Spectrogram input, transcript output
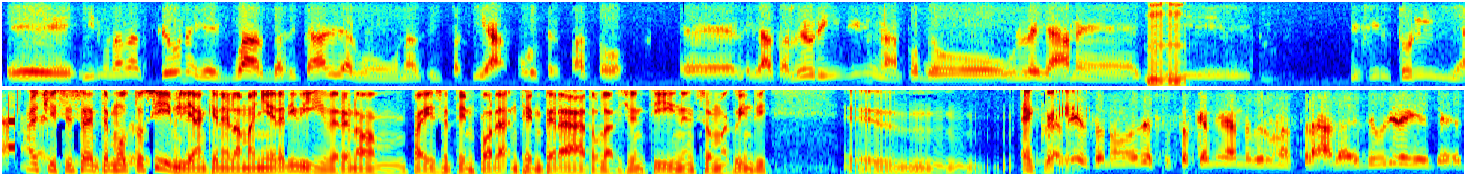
e in una nazione che guarda l'Italia con una simpatia, oltre al fatto eh, legato alle origini, ma proprio un legame di, di sintonia. E ci si sente molto simili anche nella maniera di vivere, no? un paese tempora- temperato, l'Argentina, insomma, quindi Ehm, ecco, io sono, adesso sto camminando per una strada e devo dire che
